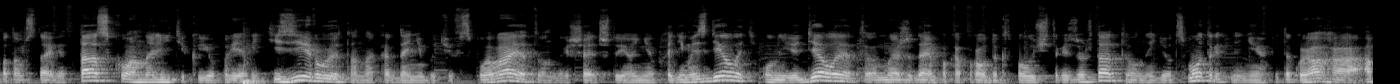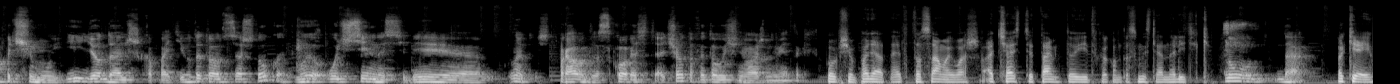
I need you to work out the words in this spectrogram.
потом ставит таску, аналитик ее приоритизирует, она когда-нибудь всплывает, он решает, что ее необходимо сделать, он ее делает, мы ожидаем, пока продукт получит результат, он идет, смотрит на нее и такой, ага, а почему? И идет дальше копать. И вот эта вот вся штука, мы очень сильно себе, ну, то есть, правда, скорость отчетов — это очень важный метрик. В общем, понятно, это то самое ваш отчасти time to eat в каком-то смысле аналитики. Ну, да, Окей,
